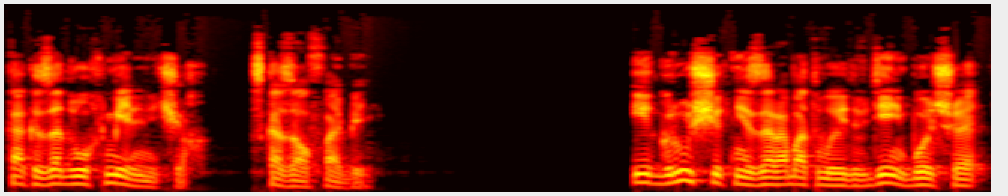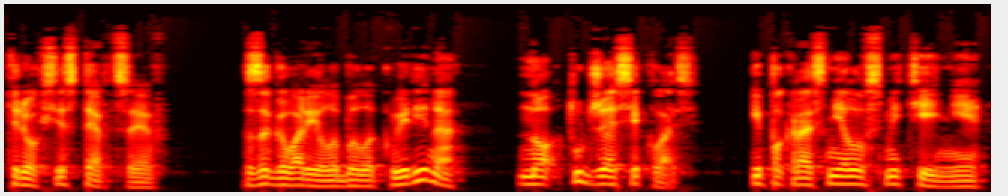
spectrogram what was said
как за двух мельничих», — сказал Фабий. «И грузчик не зарабатывает в день больше трех сестерциев», — заговорила было Кверина, но тут же осеклась и покраснела в смятении,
